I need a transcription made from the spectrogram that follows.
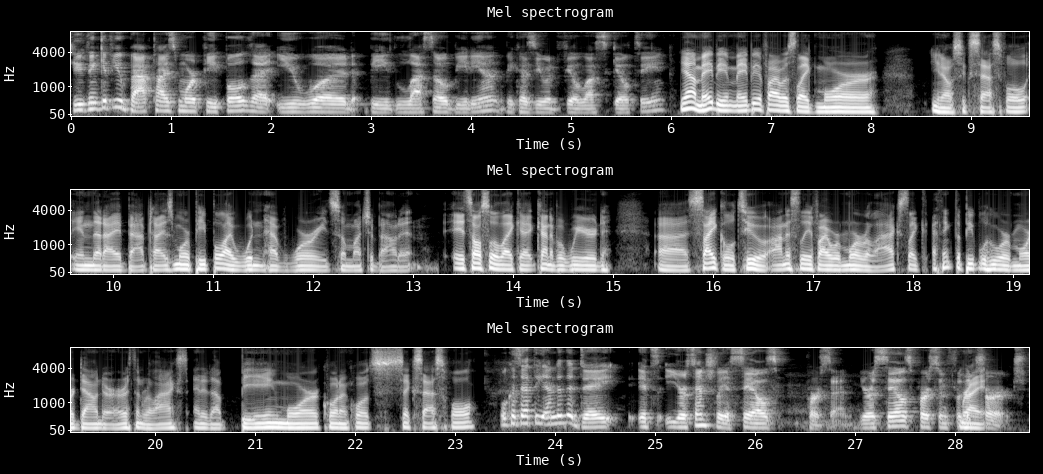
Do you think if you baptize more people that you would be less obedient because you would feel less guilty? yeah maybe maybe if i was like more you know successful in that i baptized more people i wouldn't have worried so much about it it's also like a kind of a weird uh, cycle too honestly if i were more relaxed like i think the people who were more down to earth and relaxed ended up being more quote unquote successful Well, because at the end of the day, it's you're essentially a salesperson. You're a salesperson for the Right. church.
